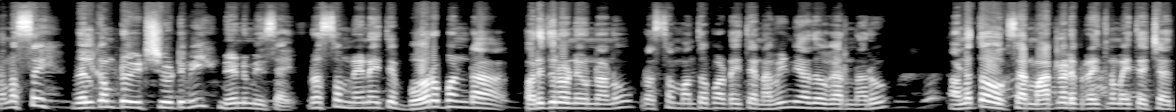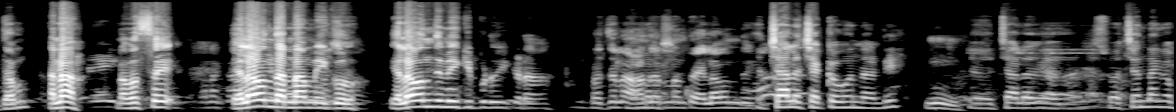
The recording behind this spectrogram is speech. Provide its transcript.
నమస్తే వెల్కమ్ టు ఇట్స్ టీవీ నేను మీ సాయి. ప్రస్తుతం నేనైతే బోరబండ పరిధిలోనే ఉన్నాను. ప్రస్తుతం మనతో పాటు అయితే నవీన్ యాదవ్ గారు ఉన్నారు. అన్నతో ఒకసారి మాట్లాడే ప్రయత్నం అయితే చేద్దాం. అన్న నమస్తే. ఎలా ఉందన్న మీకు? ఎలా ఉంది మీకు ఇప్పుడు ఇక్కడ? ప్రజల ఆదరణ అంతా ఎలా ఉంది? చాలా చక్కగా ఉందండి. చాలా స్వచ్ఛందంగా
